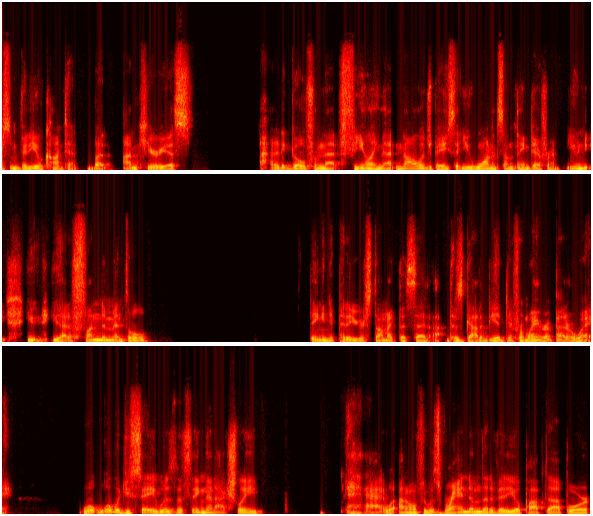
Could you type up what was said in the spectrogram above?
some video content but i'm curious how did it go from that feeling that knowledge base that you wanted something different you you you had a fundamental thing in your pit of your stomach that said uh, there's got to be a different way or a better way what what would you say was the thing that actually had i don't know if it was random that a video popped up or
